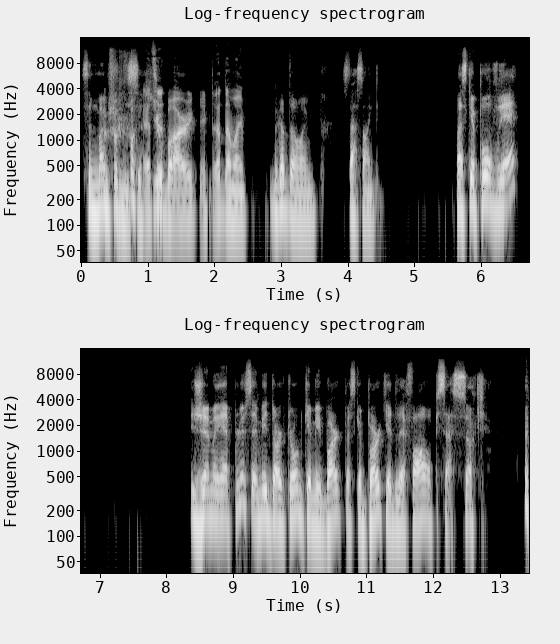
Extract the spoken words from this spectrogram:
c'est de même que je finis ça. Fuck you, Bark. Drette de même. Regarde de même. C'est à 5. Parce que pour vrai, j'aimerais plus aimer Dark Throne qu'aimer Bark parce que Bark, il y a de l'effort puis ça soque.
